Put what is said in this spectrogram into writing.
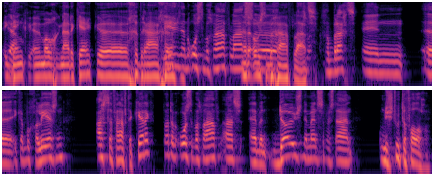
ik Ja. denk eh, mogelijk naar de kerk eh, gedragen. Is naar de Oosterbegraafplaats, Naar de Oosterbegraafplaats. ge- gebracht. En ik heb ook gelezen, als er vanaf de kerk tot de Oosterbegraafplaats hebben duizenden mensen gestaan om die stoet te volgen.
